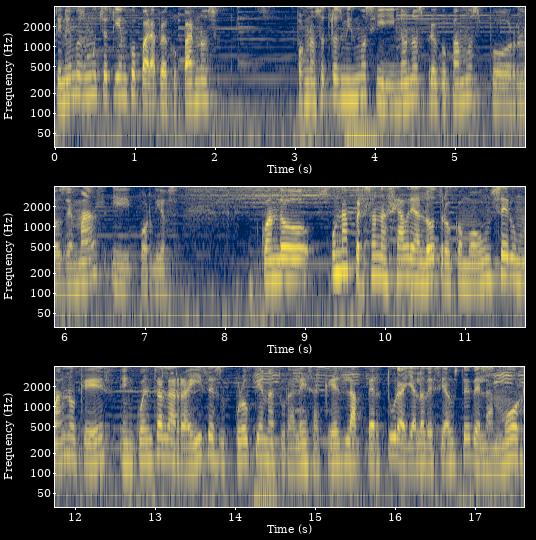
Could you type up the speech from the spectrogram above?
tenemos mucho tiempo para preocuparnos por nosotros mismos y no nos preocupamos por los demás y por Dios. Cuando una persona se abre al otro como un ser humano que es, encuentra la raíz de su propia naturaleza, que es la apertura, ya lo decía usted, del amor,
